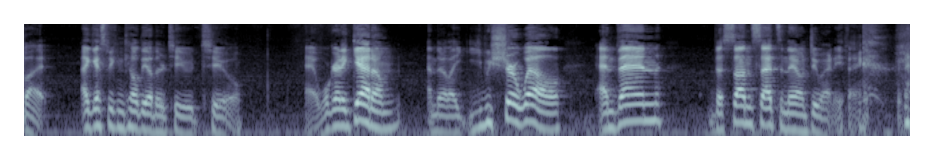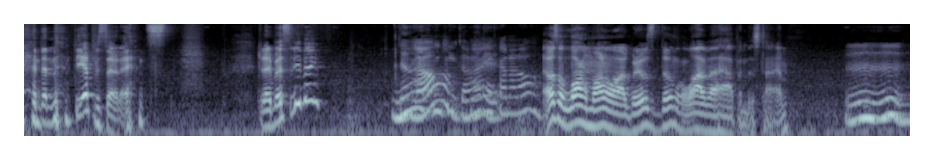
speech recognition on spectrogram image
but I guess we can kill the other two too. And we're gonna get them." And they're like, "We sure will." And then the sun sets, and they don't do anything, and then the episode ends. Did I miss anything? No, No, I think you got no, it. you got it all. That was a long monologue, but it was there was a lot of that happened this time. Mm-hmm.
